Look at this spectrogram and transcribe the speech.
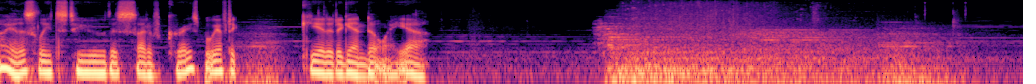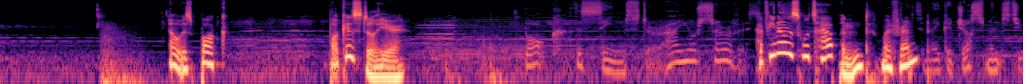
Oh yeah, this leads to this site of Grace, but we have to get it again, don't we? Yeah. Oh, is Buck... Buck is still here. Boc the seamster at your service. Have you noticed what's happened, my friend? to make adjustments to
